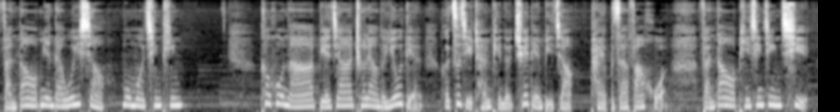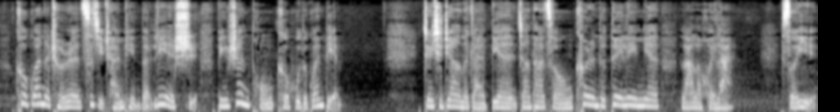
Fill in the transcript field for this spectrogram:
反倒面带微笑，默默倾听。客户拿别家车辆的优点和自己产品的缺点比较，他也不再发火，反倒平心静气。客观的承认自己产品的劣势，并认同客户的观点。正是这样的改变，将他从客人的对立面拉了回来。所以，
